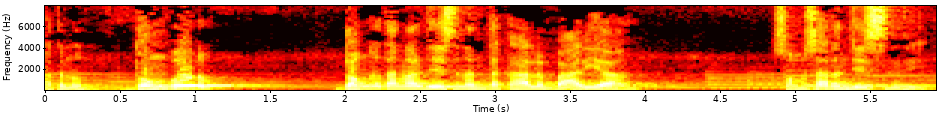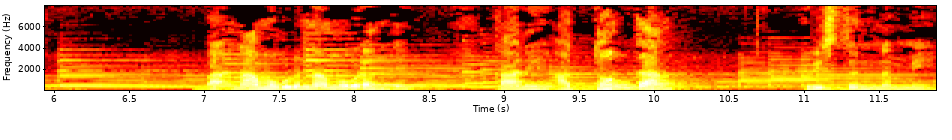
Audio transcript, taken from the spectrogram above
అతను దొంగోడు. దొంగతనాలు చేసినంత కాలం భార్య సంసారం చేసింది. బా- నాముగుడు అంది కానీ ఆ దొంగ క్రీస్తుని నమ్మి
